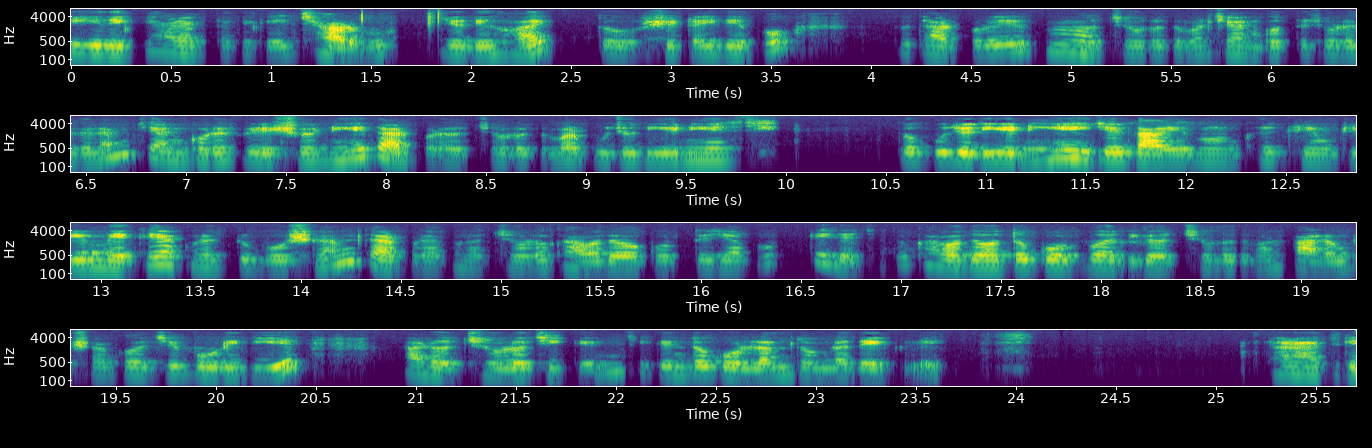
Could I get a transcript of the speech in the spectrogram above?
দিয়ে দেখি আর একটা থেকে ছাড়বো, যদি হয় তো সেটাই দেবো। তো তারপরে হচ্ছে হলো তোমার চান করতে চলে গেলাম। চান করে ফ্রেশ হয়ে নিয়ে তারপরে হচ্ছে হলো তোমার পুজো দিয়ে নিয়েছি তো পুজো দিয়ে নিয়ে এই যে গায়ে মুখে ক্রিম ট্রিম মেখে এখন একটু বসলাম। তারপরে এখন হচ্ছে হলো খাওয়া দাওয়া করতে যাব। ঠিক আছে, তো খাওয়া দাওয়া তো করব। আজকে হচ্ছে হলো তোমার পালং শাক হয়েছে, বড়ি দিয়ে, আর হচ্ছে হলো চিকেন চিকেন তো করলাম, তোমরা দেখলেই আর আজকে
